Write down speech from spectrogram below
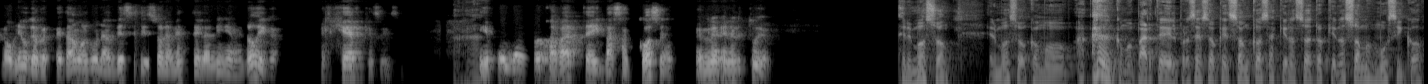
lo único que respetamos algunas veces es solamente la línea melódica, el jefe que se dice. Y después la otra parte ahí pasan cosas en, el estudio. Hermoso, hermoso como, como parte del proceso que son cosas que nosotros que no somos músicos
